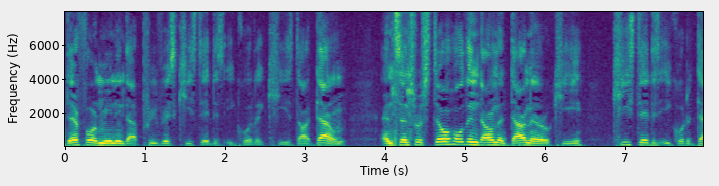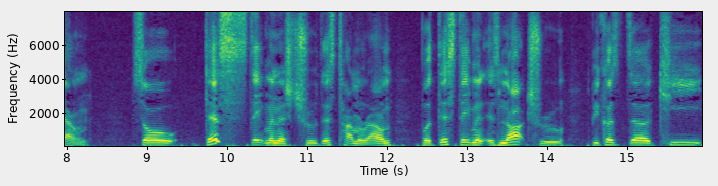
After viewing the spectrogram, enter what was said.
therefore meaning that previous key state is equal to keys dot down. And since we're still holding down the down arrow key, key state is equal to down. So this statement is true this time around, but this statement is not true because the key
